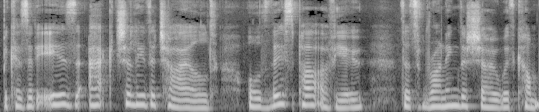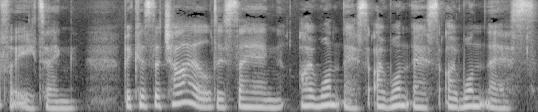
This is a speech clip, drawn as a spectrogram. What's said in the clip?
because it is actually the child or this part of you that's running the show with comfort eating. Because the child is saying, I want this, I want this, I want this.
